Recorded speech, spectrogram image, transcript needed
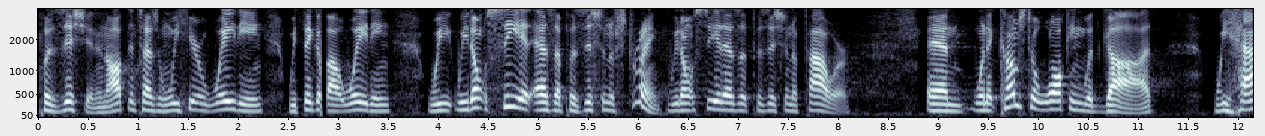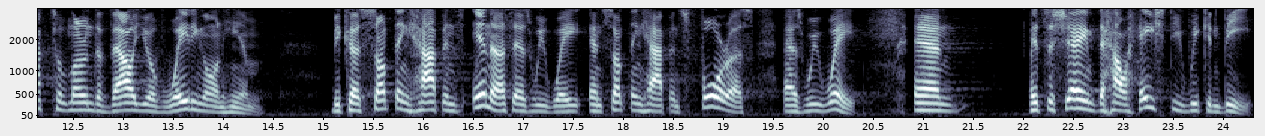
position. And oftentimes, when we hear waiting, we think about waiting, we, we don't see it as a position of strength, we don't see it as a position of power. And when it comes to walking with God, we have to learn the value of waiting on Him because something happens in us as we wait, and something happens for us as we wait. And it's a shame how hasty we can be,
